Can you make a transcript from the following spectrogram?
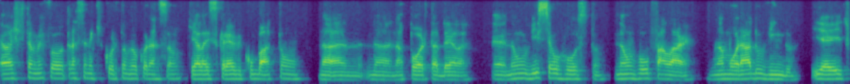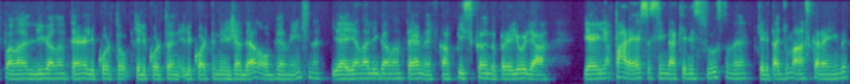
eu acho que também foi outra cena que cortou meu coração, que ela escreve com batom na, na, na porta dela. É, não vi seu rosto, não vou falar. Namorado vindo. E aí, tipo, ela liga a lanterna, ele cortou, porque ele cortou, ele corta a energia dela, obviamente, né? E aí ela liga a lanterna e fica piscando para ele olhar. E aí ele aparece assim, dá aquele susto, né? Porque ele tá de máscara ainda.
